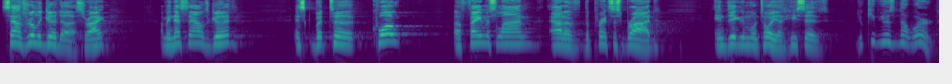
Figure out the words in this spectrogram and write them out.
sounds really good to us, right? I mean, that sounds good. It's, but to quote a famous line out of The Princess Bride, Inigo Montoya, he says, You keep using that word.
